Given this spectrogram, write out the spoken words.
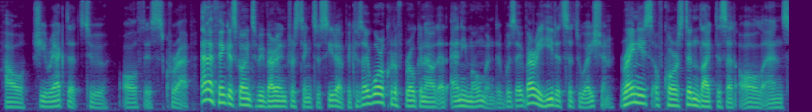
how she reacted to all of this crap. And I think it's going to be very interesting to see that because a war could have broken out at any moment. It was a very heated situation. Rhaenys, of course, didn't like this at all and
